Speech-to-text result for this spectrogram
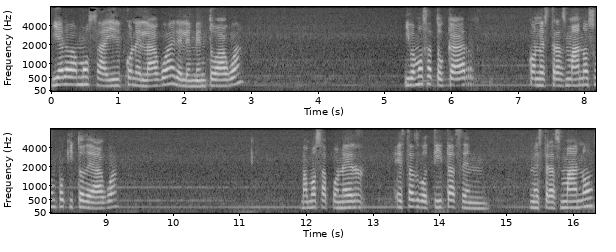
Y ahora vamos a ir con el agua, el elemento agua. Y vamos a tocar con nuestras manos un poquito de agua. Vamos a poner estas gotitas en nuestras manos.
